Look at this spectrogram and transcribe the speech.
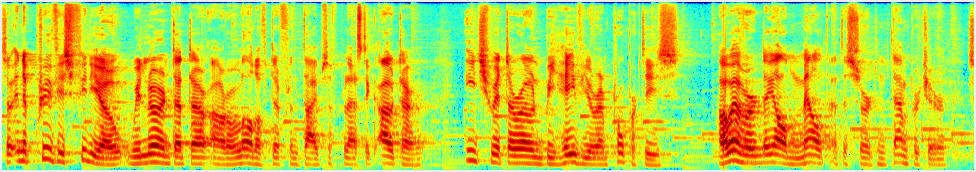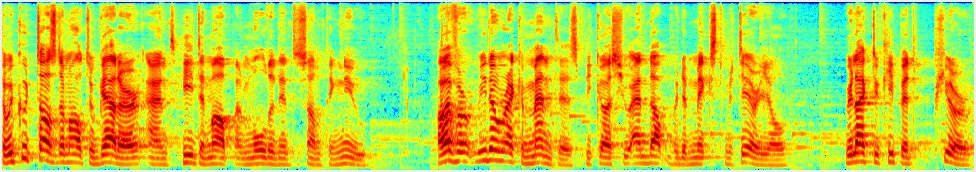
So in the previous video we learned that there are a lot of different types of plastic out there, each with their own behavior and properties. However, they all melt at a certain temperature. So we could toss them all together and heat them up and mold it into something new. However, we don't recommend this because you end up with a mixed material. We like to keep it pure.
